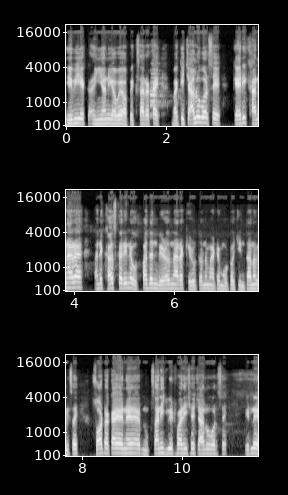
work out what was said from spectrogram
એવી એક અહીંયાની હવે અપેક્ષા રખાય. બાકી ચાલુ વર્ષે કેરી ખાનારા અને ખાસ કરીને ઉત્પાદન મેળવનારા ખેડૂતોને માટે મોટો ચિંતાનો વિષય. સો ટકા એને નુકસાની જ વેઠવાની છે ચાલુ વર્ષે. એટલે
